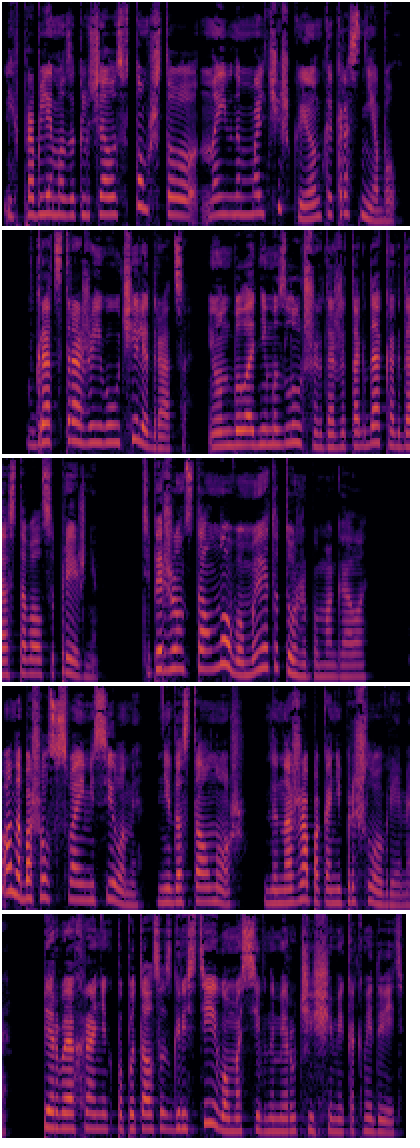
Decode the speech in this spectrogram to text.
Их проблема заключалась в том, что наивным мальчишкой он как раз не был. В град стражи его учили драться, и он был одним из лучших даже тогда, когда оставался прежним. Теперь же он стал новым, и это тоже помогало. Он обошелся своими силами, не достал нож. Для ножа пока не пришло время. Первый охранник попытался сгрести его массивными ручищами, как медведь.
